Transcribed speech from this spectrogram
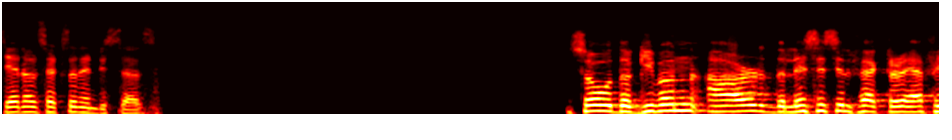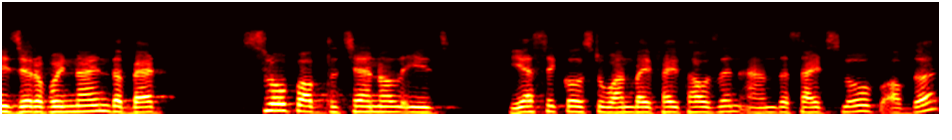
channel section and discharge. So the given are the silt factor F is 0.9, the bed slope of the channel is S equals to 1 by 5000 and the side slope of the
